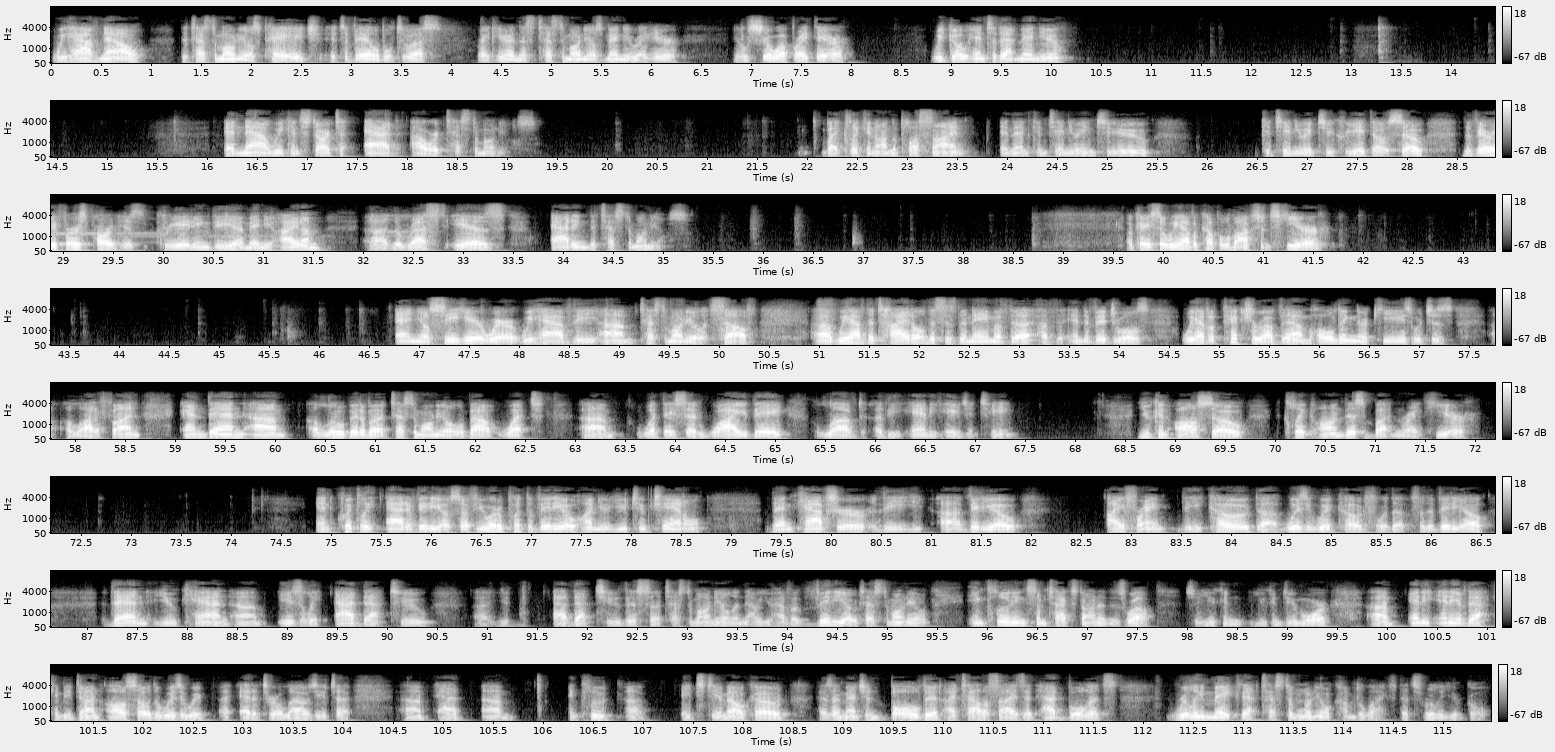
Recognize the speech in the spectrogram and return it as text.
we have now the testimonials page. It's available to us right here in this testimonials menu right here. It'll show up right there. We go into that menu And now we can start to add our testimonials by clicking on the plus sign and then continuing to continuing to create those. So the very first part is creating the uh, menu item. Uh, the rest is adding the testimonials. Okay, so we have a couple of options here. And you'll see here where we have the um, testimonial itself. Uh, we have the title. This is the name of the of the individuals. We have a picture of them holding their keys, which is a lot of fun. And then um, a little bit of a testimonial about what um, what they said, why they loved the Annie Agent team. You can also click on this button right here and quickly add a video. So if you were to put the video on your YouTube channel, then capture the uh, video iframe, the code, the uh, WYSIWYG code for the for the video, then you can um, easily add that to uh, add that to this uh, testimonial, and now you have a video testimonial, including some text on it as well. So you can you can do more. Um, any any of that can be done. Also, the WYSIWYG uh, editor allows you to um, add um, include uh, HTML code, as I mentioned, bold it, italicize it, add bullets, really make that testimonial come to life. That's really your goal.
